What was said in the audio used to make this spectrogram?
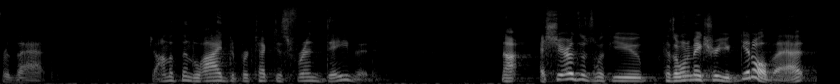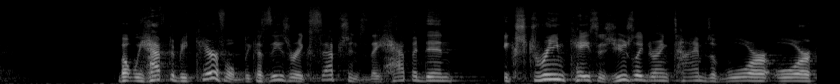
for that. Jonathan lied to protect his friend David. Now, I share this with you because I want to make sure you get all that, but we have to be careful because these are exceptions. They happened in extreme cases, usually during times of war or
